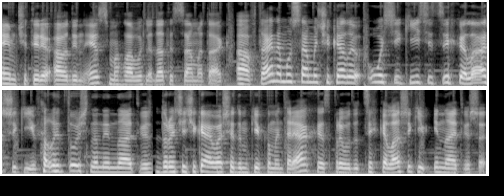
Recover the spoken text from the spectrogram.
М4А1С могла виглядати саме так. А в тайному саме чекали ось якісь цих калашиків, але точно не Найтвіш. До речі, чекаю ваші думки в коментарях з приводу цих калашиків і Найтвіша.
